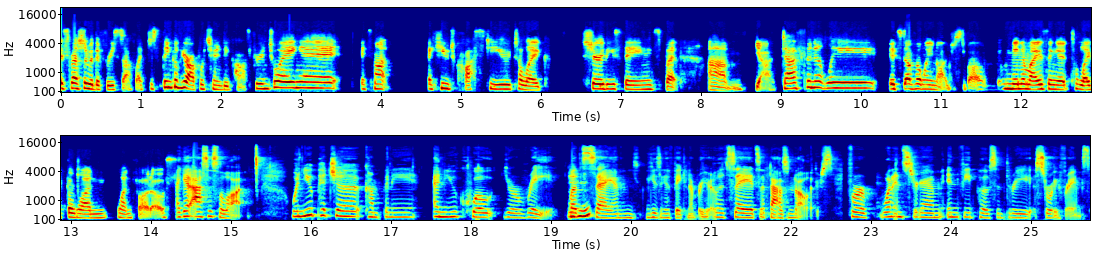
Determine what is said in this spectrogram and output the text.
especially with the free stuff. Like just think of your opportunity cost. You're enjoying it, it's not a huge cost to you to like share these things, but um, yeah, definitely, it's definitely not just about minimizing it to like the one one photos. I get asked this a lot. When you pitch a company and you quote your rate, let's mm-hmm. say I'm using a fake number here. Let's say it's a thousand dollars for one Instagram in feed post and three story frames.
